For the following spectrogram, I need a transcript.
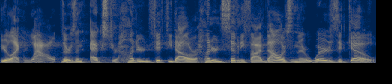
You're like, wow, there's an extra $150, $175 in there. Where does it go?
